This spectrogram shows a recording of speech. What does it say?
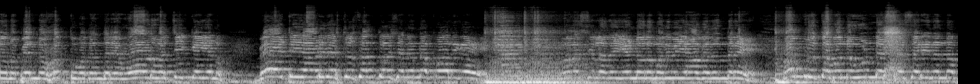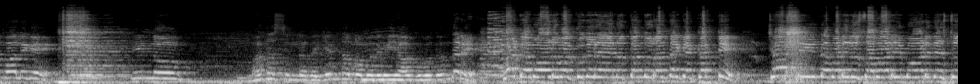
ಹೆಣ್ಣನ್ನು ಬೆನ್ನು ಹೊತ್ತುವುದೆಂದರೆ ಓಡುವ ಜಿಂಕೆಯನ್ನು ಬೇಟೆಯಾಡಿದಷ್ಟು ಸಂತೋಷ ನನ್ನ ಪಾಲಿಗೆ. ಮನಸ್ಸಿಲ್ಲದ ಹೆಣ್ಣನ್ನು ಮದುವೆಯಾಗದೆಂದರೆ ಅಮೃತವನ್ನು ಉಣ್ಣಕ್ಕೆ ಸರಿ ನನ್ನ ಪಾಲಿಗೆ. ಇನ್ನು ಮನಸ್ಸಿಲ್ಲದ ಹೆಣ್ಣನ್ನು ಮದುವೆಯಾಗುವುದೆಂದರೆ ಹಠ ಮಾಡುವ ಕುದುರೆಯನ್ನು ತಂದು ರಥಕ್ಕೆ ಕಟ್ಟಿ ಜಾತಿಯಿಂದ ಬಡಿದು ಸವಾರಿ ಮಾಡಿದಷ್ಟು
